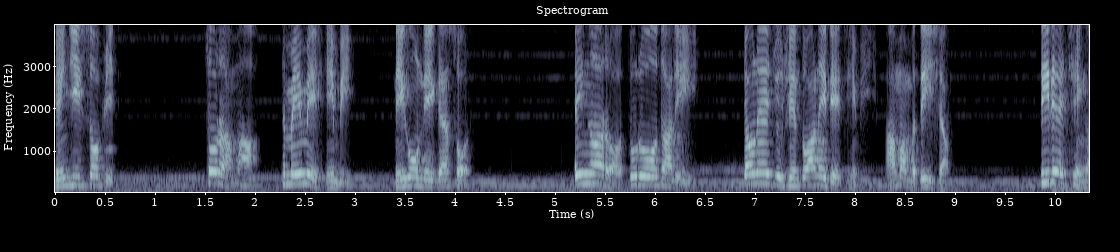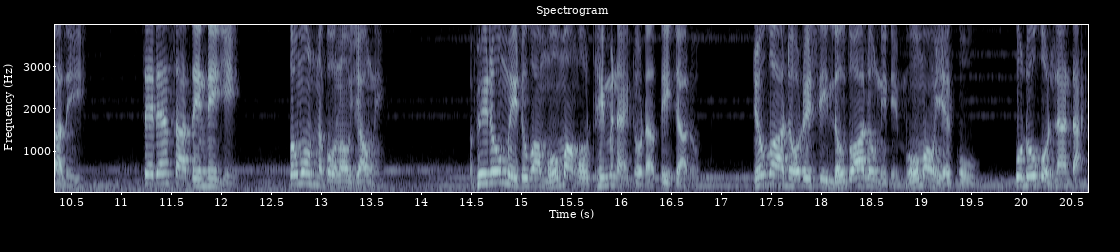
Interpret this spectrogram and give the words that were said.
ဂိမ်းကြီးဆော့ပြစ်ဆော့တာမှာသမင်းမေဟင်းပြီးနေကုန်နေကန်းဆော့တယ်အင်္ဂါတော့သူတို့သားလေးကျောင်းထဲကျူရှင်သွားနေတယ်ထင်ပြီးဘာမှမသိရှာသိတဲ့ချိန်ကလေးဆယ်တန်းစာတင်နေရင်သုံးပုံနှစ်ပုံလောက်ရောက်နေအဖေတို့မေတို့ကမိုးမောင်ကိုထိမ့်မနိုင်တော့တာသိကြတော့ မြို့ကဒေါ်တွေစီလှုပ်သွားလုံနေတဲ့မိုးမောင်ရဲ့ကိုကိုတို့ကိုလှန့်တိုင်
